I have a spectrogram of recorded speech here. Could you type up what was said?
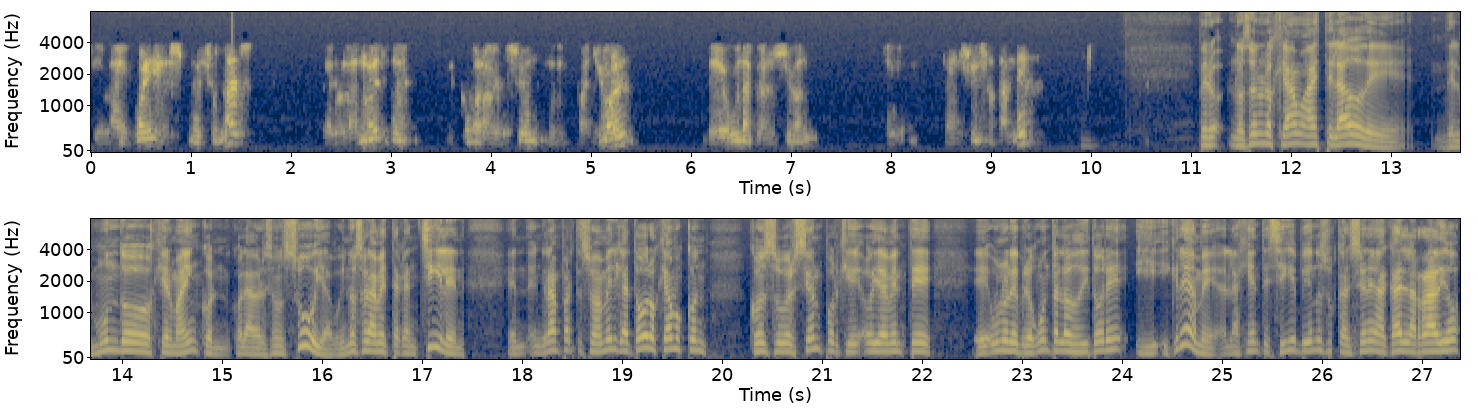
que My Way es mucho más, pero la nuestra es como la versión en español de una canción eh, en también. Pero nosotros nos quedamos a este lado de, del mundo Germain con, con la versión suya, pues no solamente acá en Chile, en, en, gran parte de Sudamérica, todos los quedamos con, con su versión porque obviamente eh, uno le pregunta a los auditores y, y, créame, la gente sigue pidiendo sus canciones acá en la radio.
